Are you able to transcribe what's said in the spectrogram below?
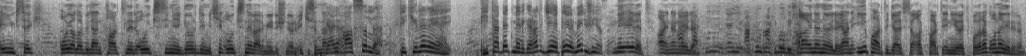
en yüksek oy alabilen partileri o ikisini gördüğüm için o ikisine vermeyi düşünüyorum. İkisinden Yani biri. asıl fikirlere hitap etmedikleri halde CHP vermeyi düşünüyorsun. Me- Evet, aynen öyle. AK Parti en yakın rakip olduğu için. Aynen öyle. Yani İyi Parti gelse AK Parti en iyi rakip olarak ona veririm.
